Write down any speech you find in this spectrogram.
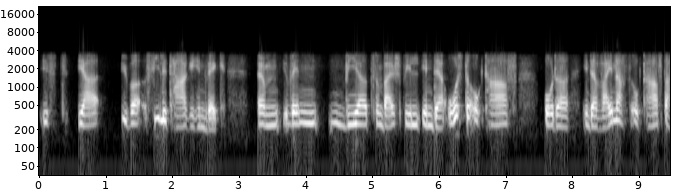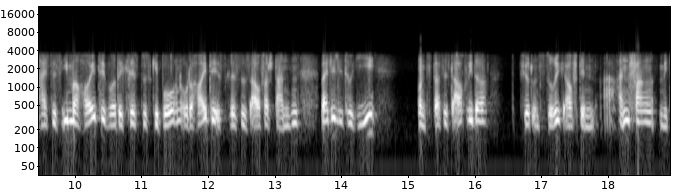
ist ja über viele Tage hinweg. Ähm, wenn wir zum Beispiel in der Osteroktav oder in der Weihnachtsoktav, da heißt es immer, heute wurde Christus geboren oder heute ist Christus auferstanden, weil die Liturgie, und das ist auch wieder, führt uns zurück auf den Anfang mit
